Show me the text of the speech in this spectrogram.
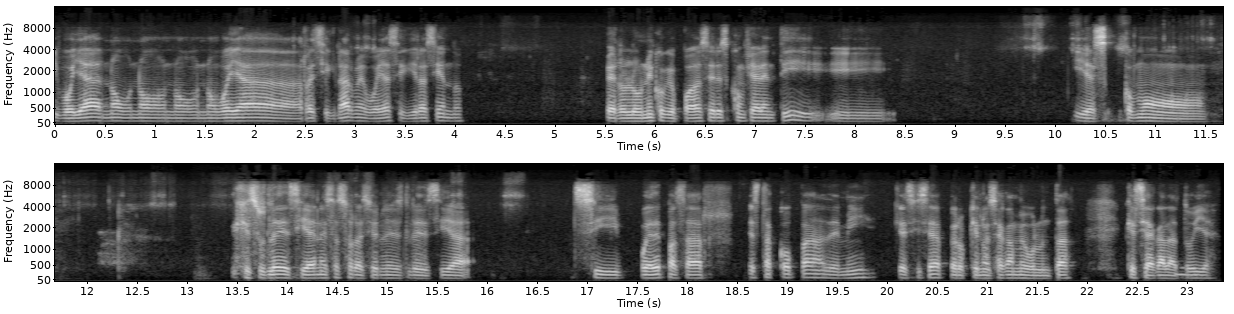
Y voy a, no, no, no, no voy a resignarme, voy a seguir haciendo. Pero lo único que puedo hacer es confiar en ti y, y es como Jesús le decía en esas oraciones, le decía, si puede pasar esta copa de mí, que así sea, pero que no se haga mi voluntad, que se haga la tuya.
